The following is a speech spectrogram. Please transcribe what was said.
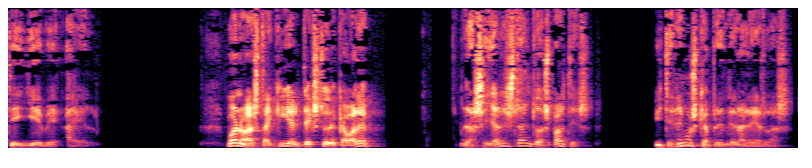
te lleve a él. Bueno, hasta aquí el texto de Cabalé. La señal está en todas partes y tenemos que aprender a leerlas.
